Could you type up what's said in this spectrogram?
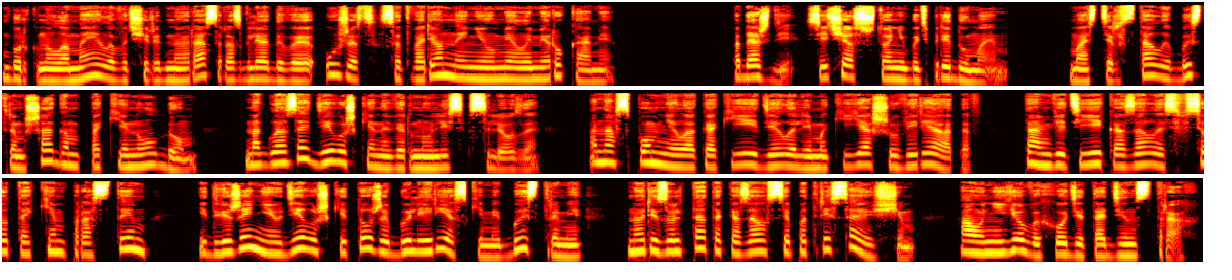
буркнула Мейла в очередной раз, разглядывая ужас, сотворенный неумелыми руками. «Подожди, сейчас что-нибудь придумаем». Мастер встал и быстрым шагом покинул дом. На глаза девушки навернулись слезы. Она вспомнила, как ей делали макияж у вериатов. Там ведь ей казалось все таким простым, и движения у девушки тоже были резкими, быстрыми, но результат оказался потрясающим — а у нее выходит один страх.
